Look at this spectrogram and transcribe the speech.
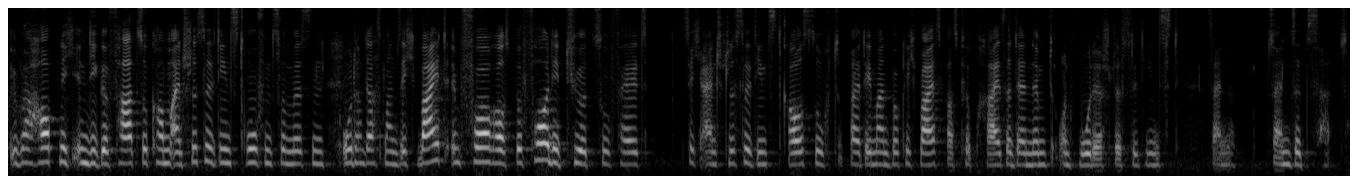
überhaupt nicht in die Gefahr zu kommen, einen Schlüsseldienst rufen zu müssen oder dass man sich weit im Voraus, bevor die Tür zufällt, sich einen Schlüsseldienst raussucht, bei dem man wirklich weiß, was für Preise der nimmt und wo der Schlüsseldienst seine, seinen Sitz hat.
